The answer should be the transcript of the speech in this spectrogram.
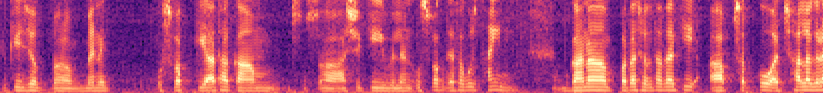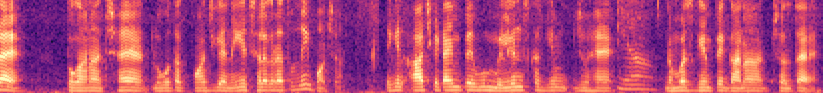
क्योंकि जब uh, मैंने उस वक्त किया था काम uh, आशिकी विलन उस वक्त ऐसा कुछ था ही नहीं। गाना पता चलता था कि आप सबको अच्छा लग रहा है तो गाना अच्छा है लोगों तक पहुँच गया नहीं अच्छा लग रहा तो नहीं पहुँचा। लेकिन आज के टाइम पे वो मिलियंस का गेम जो है Yeah. नंबर्स गेम पे गाना चलता है।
